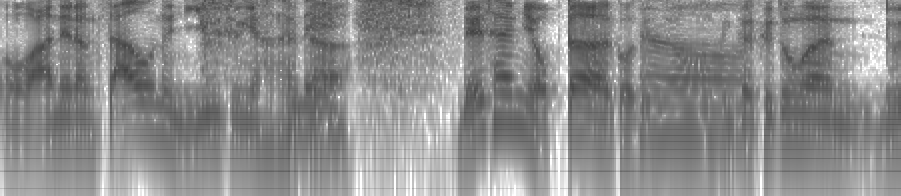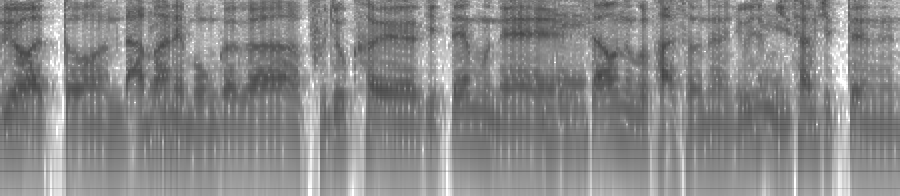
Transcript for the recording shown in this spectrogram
어, 아내랑 싸우는 이유 중에 하나가 네. 내 삶이 없다거든요. 어. 그러니까 그동안 누려왔던 나만의 네. 뭔가가 부족하기 때문에 네. 싸우는 걸 봐서는 요즘 네. 20, 30대는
